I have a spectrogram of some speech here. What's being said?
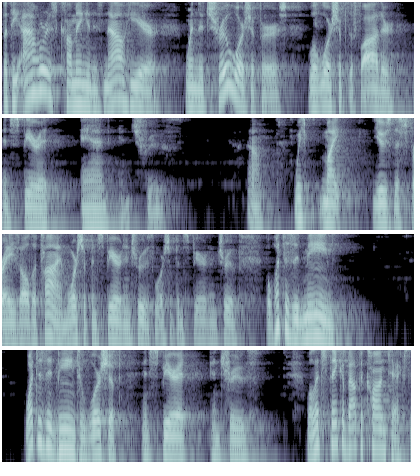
But the hour is coming and is now here when the true worshipers will worship the Father in spirit and in truth. Now, we might use this phrase all the time worship in spirit and truth, worship in spirit and truth. But what does it mean? What does it mean to worship in spirit and truth? Well, let's think about the context.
